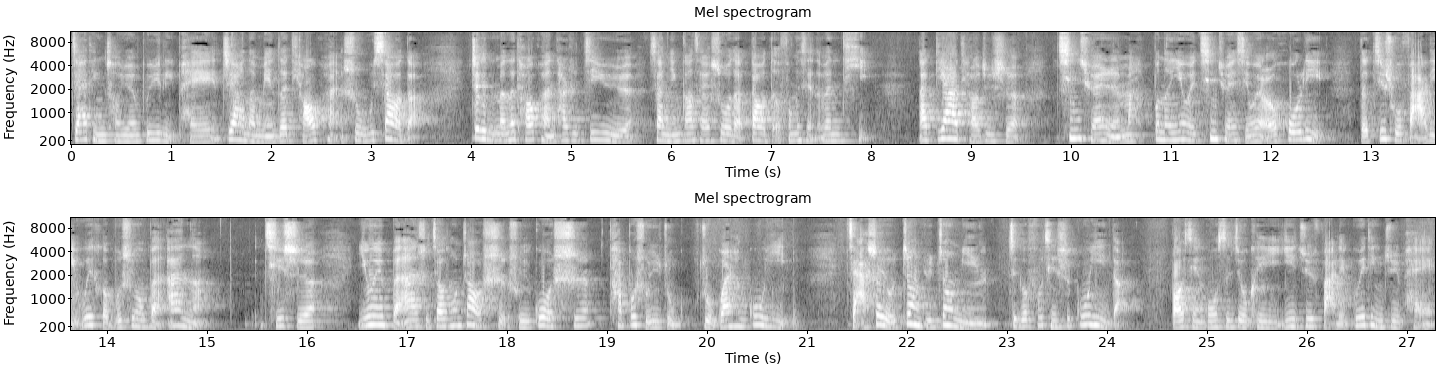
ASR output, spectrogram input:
家庭成员不予理赔这样的免责条款是无效的。这个免责条款它是基于像您刚才说的道德风险的问题。那第二条就是侵权人嘛，不能因为侵权行为而获利的基础法理为何不适用本案呢？其实，因为本案是交通肇事，属于过失，它不属于主主观上故意。假设有证据证明这个父亲是故意的，保险公司就可以依据法律规定拒赔。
